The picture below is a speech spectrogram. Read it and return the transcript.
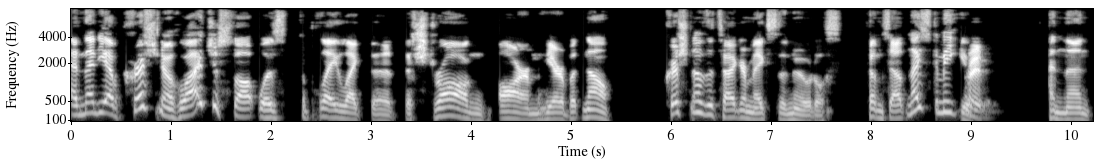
And then you have Krishna, who I just thought was to play like the, the strong arm here, but no. Krishna the tiger makes the noodles. Comes out, nice to meet you. Right. And then,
